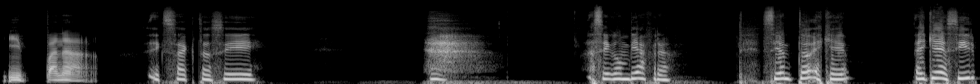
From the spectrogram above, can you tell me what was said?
y para nada. exacto, sí. Así con Biafra. Siento, es que hay que decir,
